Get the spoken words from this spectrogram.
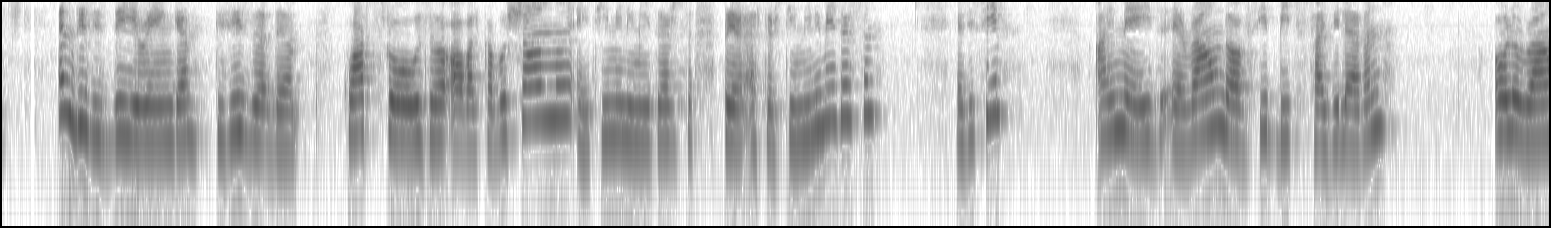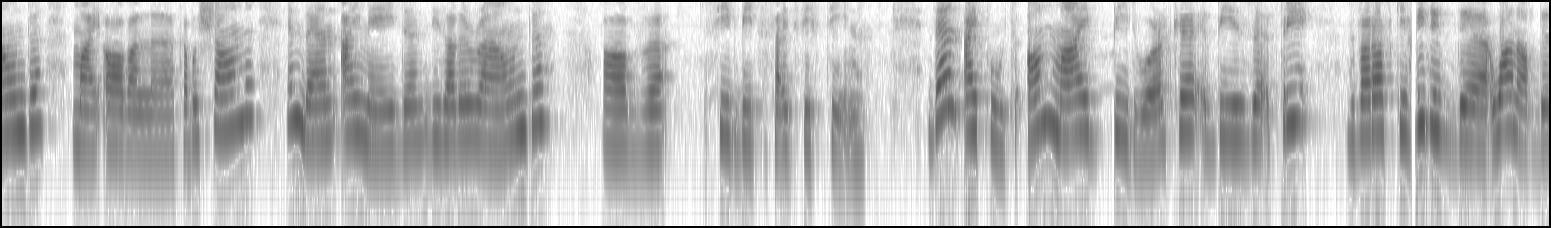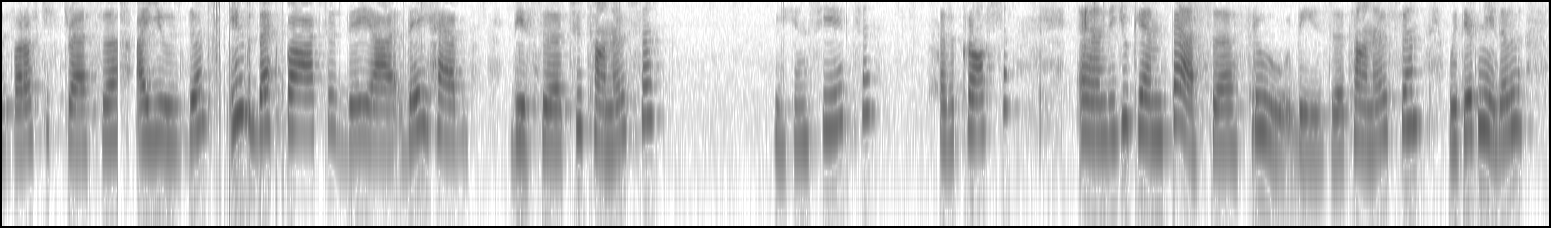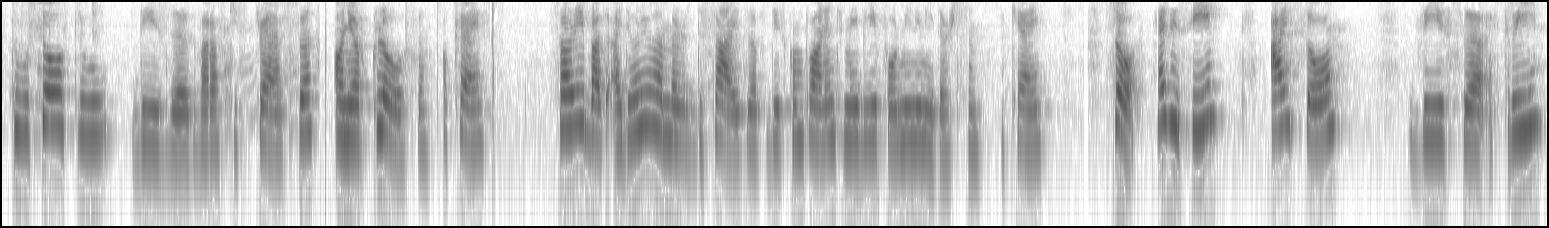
And this is the earring. This is uh, the quartz rose oval cabochon 18 millimeters per 13 millimeters. As you see I made a round of seed beads size 11 all around my oval uh, cabochon and then I made this other round of uh, seed beads size 15 then I put on my beadwork uh, these three Swarovski this is the one of the Swarovski strass I used. In the back part they are they have these uh, two tunnels. You can see it as a cross and you can pass uh, through these uh, tunnels with your needle to sew through this uh, Swarovski strass on your cloth, okay? Sorry, but I don't remember the size of this component, maybe 4 millimeters, okay? So, as you see, I saw these uh, three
